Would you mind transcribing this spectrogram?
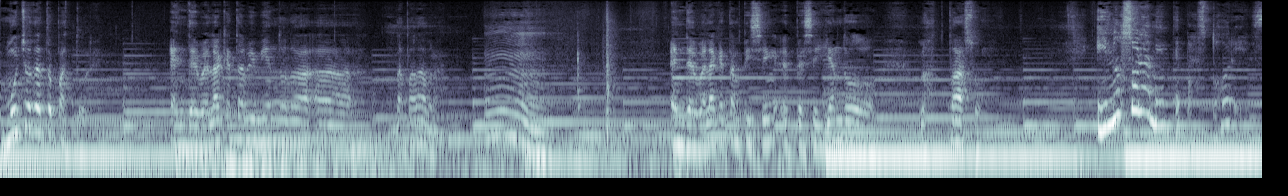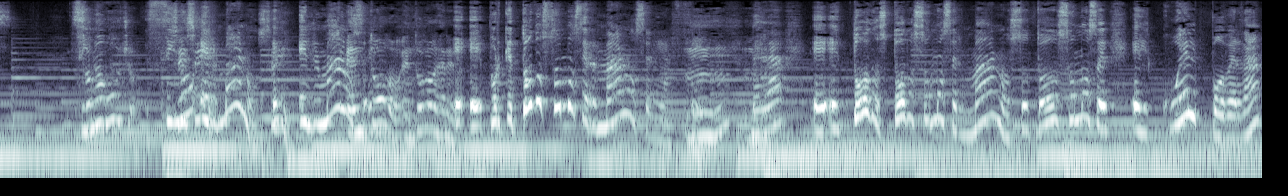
Muchos de estos pastores, ¿en de verdad que están viviendo la, la palabra? Mm. ¿En de verdad que están eh, persiguiendo los pasos? Y no solamente pastores, sino, muchos. sino Sí, sí. hermanos, Sí. her- hermanos. En todo, en todo. Eh, eh, porque todos somos hermanos en la fe. ¿verdad? Eh, eh, todos, todos somos hermanos, todos somos el, el cuerpo, ¿verdad?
